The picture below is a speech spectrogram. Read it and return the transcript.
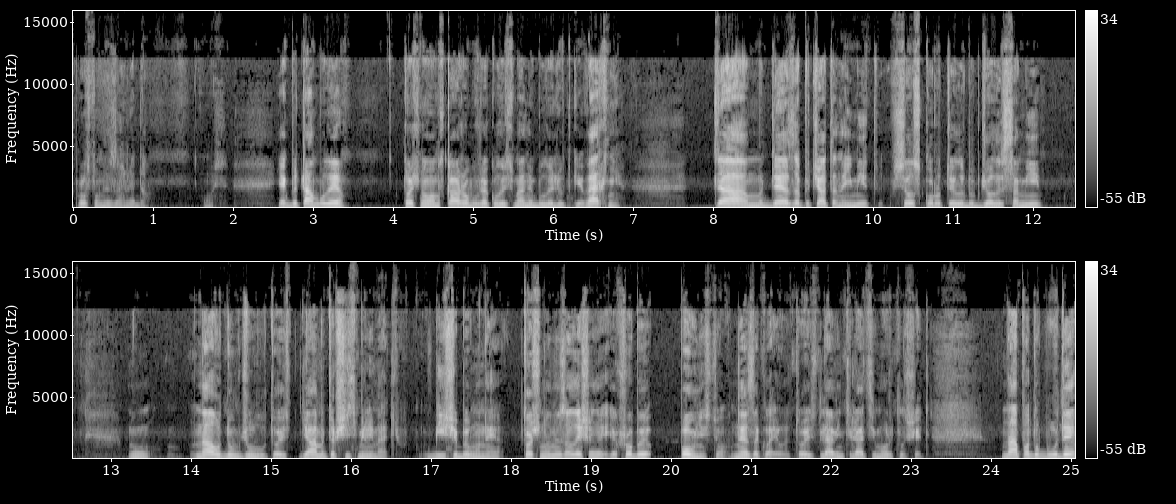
просто не заглядав. Ось. Якби там були, точно вам скажу, бо вже колись в мене були людки верхні, там, де запечатаний мід, все скоротили б бджоли самі ну, на одну бджолу, тобто діаметр 6 мм. Більше би вони точно не залишили, якщо б повністю не заклеїли. Тобто для вентиляції можуть лишити. Нападу буде,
